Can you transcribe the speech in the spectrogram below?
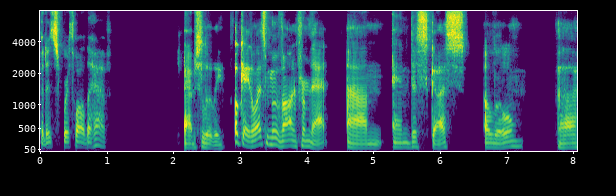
but it's worthwhile to have. Absolutely. Okay, let's move on from that um, and discuss a little uh,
